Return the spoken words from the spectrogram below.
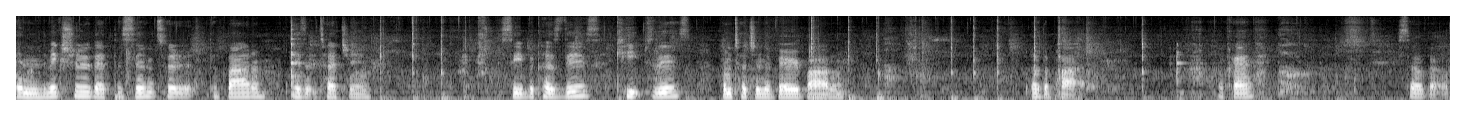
And make sure that the center, the bottom isn't touching. See, because this keeps this from touching the very bottom of the pot. Okay? So go.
